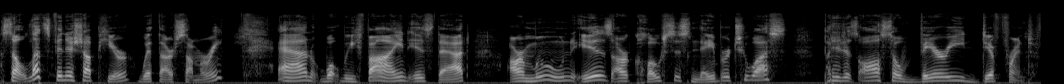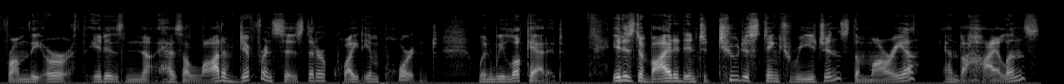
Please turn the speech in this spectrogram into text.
So let's finish up here with our summary. And what we find is that our moon is our closest neighbor to us, but it is also very different from the Earth. It is not, has a lot of differences that are quite important when we look at it. It is divided into two distinct regions, the Maria and the highlands,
